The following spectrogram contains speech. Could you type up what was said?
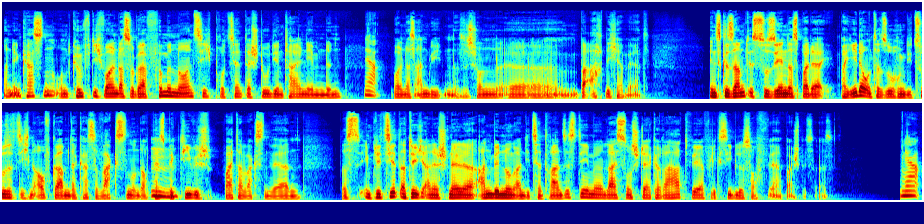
an den Kassen und künftig wollen das sogar 95 Prozent der Studienteilnehmenden ja. wollen das anbieten. Das ist schon äh, beachtlicher Wert. Insgesamt ist zu sehen, dass bei, der, bei jeder Untersuchung die zusätzlichen Aufgaben der Kasse wachsen und auch mhm. perspektivisch mhm. weiter wachsen werden. Das impliziert natürlich eine schnelle Anbindung an die zentralen Systeme, leistungsstärkere Hardware, flexible Software beispielsweise. Ja,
